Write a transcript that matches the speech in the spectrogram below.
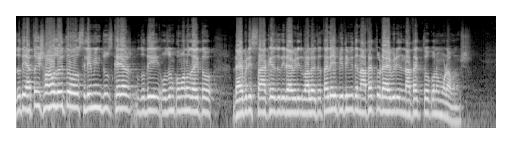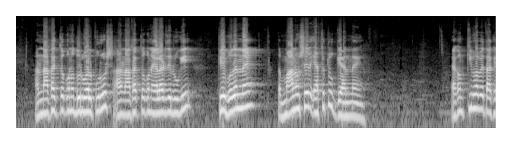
যদি এতই সহজ হইতো স্লিমিং জুস খেয়ে যদি ওজন কমানো যাইতো ডায়াবেটিস চা খেয়ে যদি ডায়াবেটিস ভালো হইতো, তাহলে এই পৃথিবীতে না থাকতো ডায়াবেটিস না থাকতো কোনো মোড়া মানুষ। আর না থাকতো কোনো দুর্বল পুরুষ, আর না থাকতো কোনো অ্যালার্জির রুগী কি বোঝেন নাই? তো মানুষের এতটুকু জ্ঞান নাই। এখন কীভাবে তাকে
